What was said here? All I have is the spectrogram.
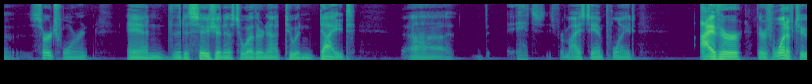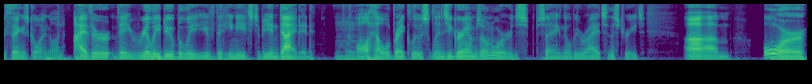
uh, search warrant and the decision as to whether or not to indict, uh, it's from my standpoint, either there's one of two things going on. Either they really do believe that he needs to be indicted, Mhm. all hell will break loose. Lindsey Graham's own words saying there'll be riots in the streets. Um, or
